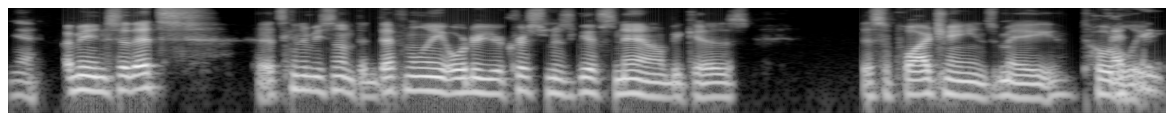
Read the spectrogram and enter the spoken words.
yeah. I mean, so that's that's going to be something. Definitely order your Christmas gifts now because the supply chains may totally. I think,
